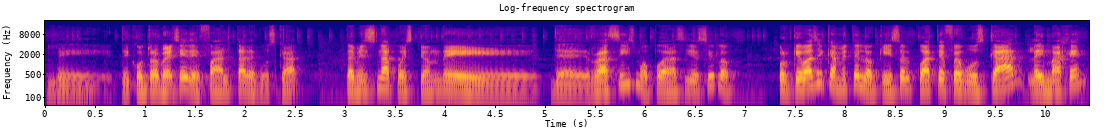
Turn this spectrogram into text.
de, de controversia y de falta de buscar, también es una cuestión de, de racismo, por así decirlo. Porque básicamente lo que hizo el cuate fue buscar la imagen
